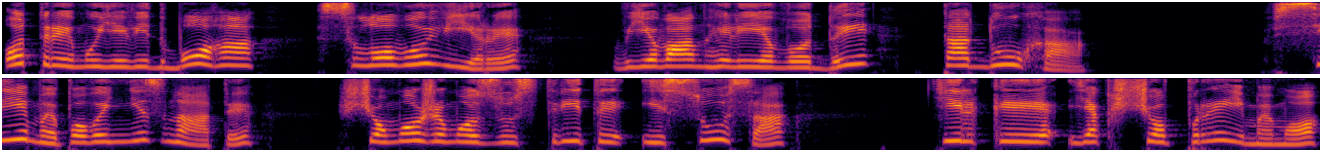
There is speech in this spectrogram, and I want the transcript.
отримує від Бога слово віри в Євангеліє води та духа. Всі ми повинні знати, що можемо зустріти Ісуса тільки якщо приймемо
